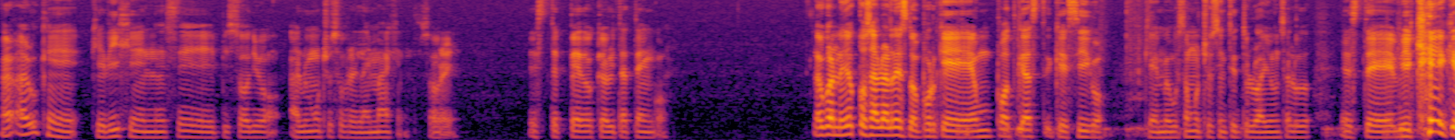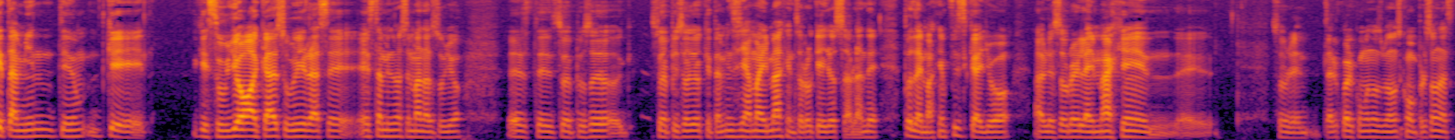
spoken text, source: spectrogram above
Algo que, que dije en ese episodio, hablé mucho sobre la imagen, sobre este pedo que ahorita tengo. Lo cual me dio cosa hablar de esto porque un podcast que sigo, que me gusta mucho sin título, hay un saludo, este, vi que, que también tiene, que, que subió, acaba de subir hace, esta misma semana subió, este, su episodio, su episodio que también se llama Imagen, solo que ellos hablan de, pues, la imagen física, yo hablé sobre la imagen, eh, sobre tal cual como nos vemos como personas,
